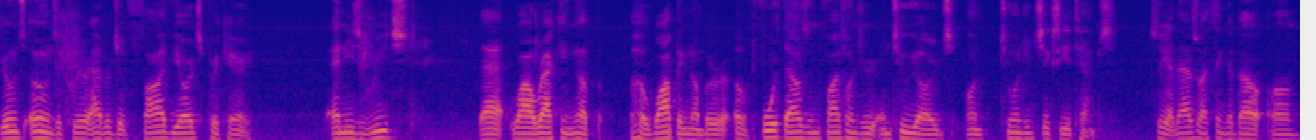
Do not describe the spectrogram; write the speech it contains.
Jones owns a career average of five yards per carry, and he's reached that while racking up a whopping number of 4,502 yards on 260 attempts. So yeah, that's what I think about um,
